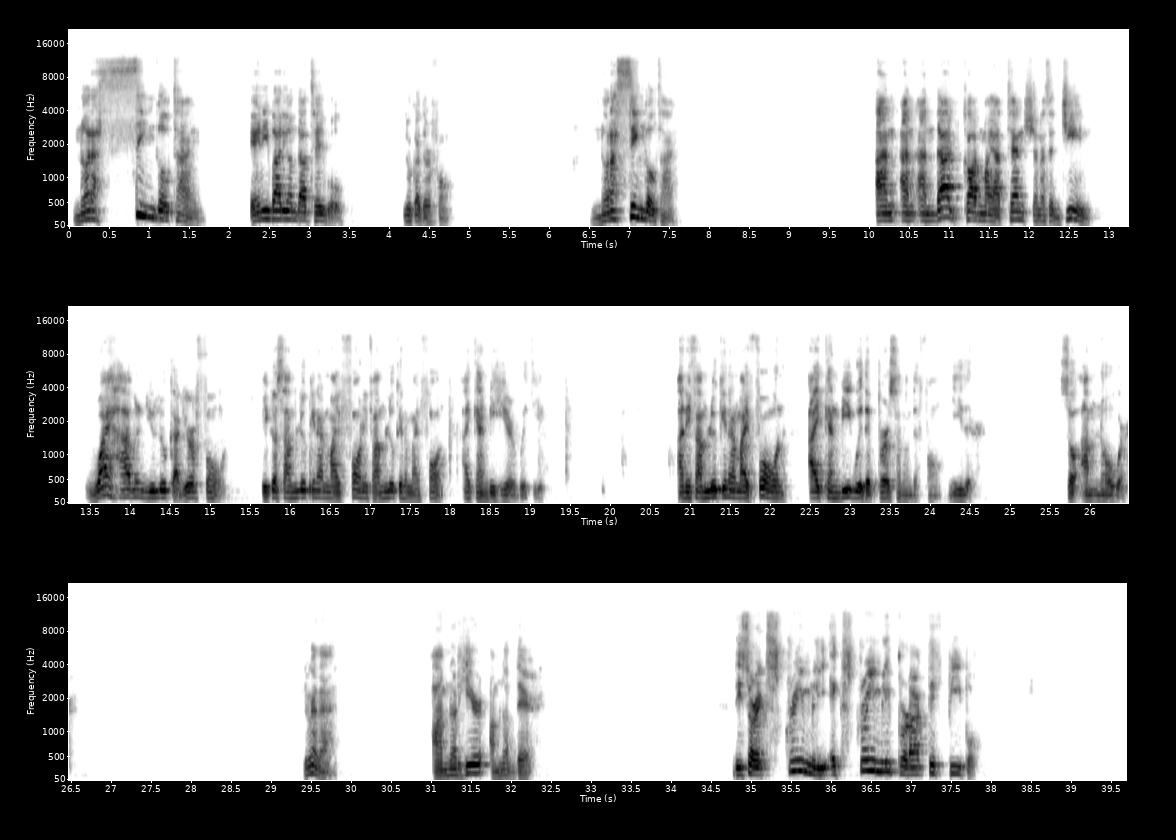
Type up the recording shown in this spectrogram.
Not a single time anybody on that table look at their phone. Not a single time. And, and, and that caught my attention. I said, Gene, why haven't you looked at your phone? because I'm looking at my phone. If I'm looking at my phone, I can be here with you. And if I'm looking at my phone, I can be with the person on the phone either. So I'm nowhere. Look at that. I'm not here, I'm not there. These are extremely, extremely productive people.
